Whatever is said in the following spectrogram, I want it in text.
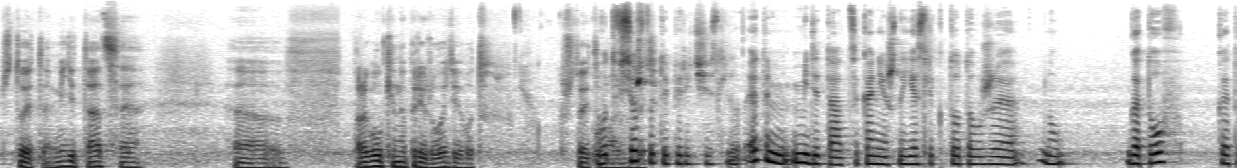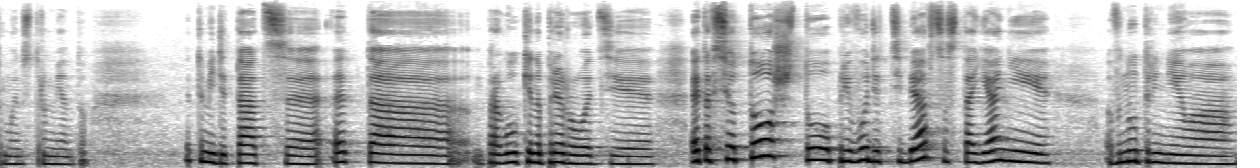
Что это? Медитация, э, прогулки на природе? Вот что это Вот все, быть? что ты перечислил. Это медитация, конечно, если кто-то уже ну, готов к этому инструменту. Это медитация, это прогулки на природе, это все то, что приводит тебя в состояние внутреннего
